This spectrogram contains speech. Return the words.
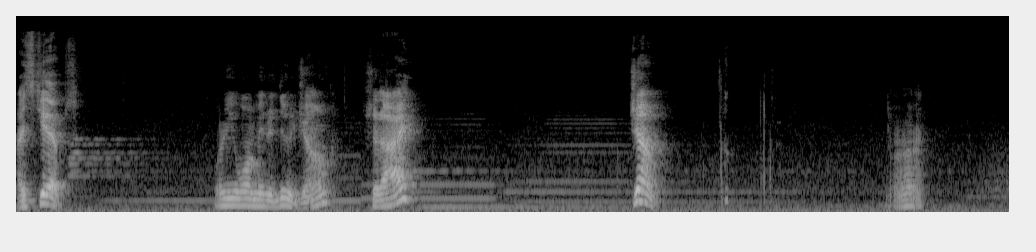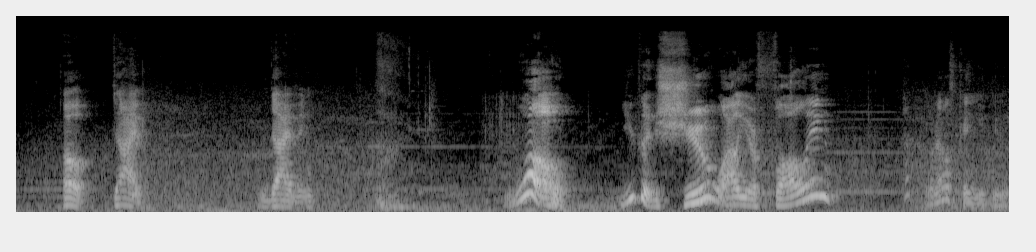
I skipped. What do you want me to do, jump? Should I? Jump. Alright. Oh, dive. I'm diving. Whoa! You could shoot while you're falling? What else can you do?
